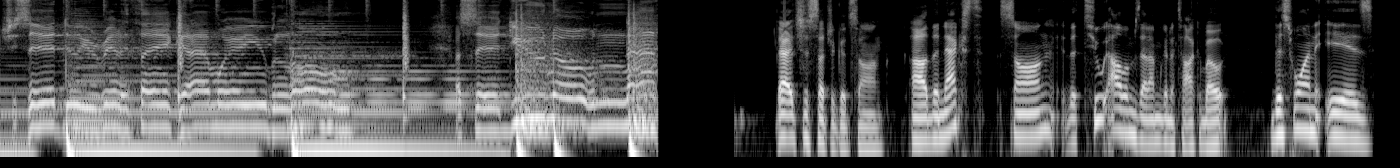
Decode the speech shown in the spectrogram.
She said, Do you really think I'm where you belong? I said, You know, and I That's just such a good song. Uh, the next song, the two albums that I'm going to talk about, this one is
